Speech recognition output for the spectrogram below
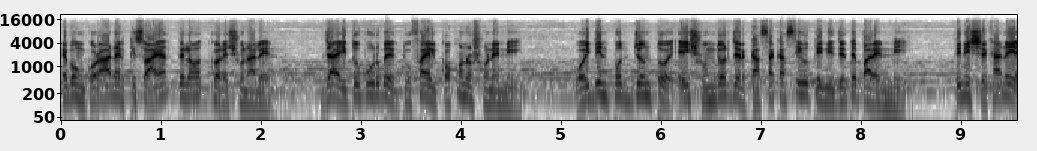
এবং কোরআনের কিছু আয়াত তেলাওয়াত করে শোনালেন, যা ইতোপূর্বে তুফাইল কখনো শোনেনি ওই দিন পর্যন্ত এই সৌন্দর্যের কাছাকাছিও তিনি যেতে পারেননি। তিনি সেখানেই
